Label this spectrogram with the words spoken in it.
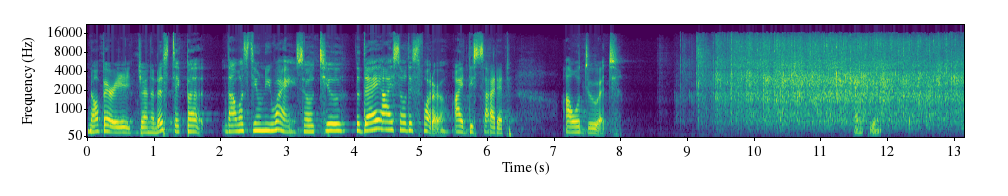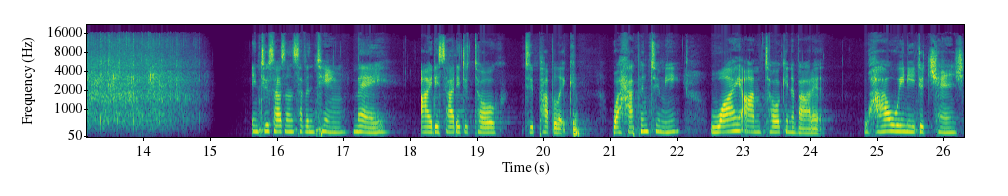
not very journalistic, but that was the only way. So till the day I saw this photo, I decided I will do it. Thank you. In 2017, May, I decided to talk to public what happened to me, why I'm talking about it, how we need to change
